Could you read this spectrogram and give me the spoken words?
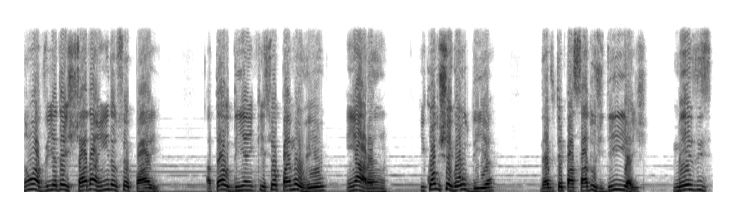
não havia deixado ainda o seu pai, até o dia em que seu pai morreu em Arã. E quando chegou o dia, deve ter passado os dias, meses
